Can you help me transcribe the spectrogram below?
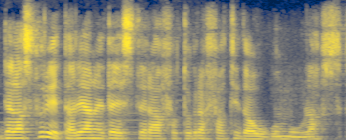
della storia italiana ed estera fotografati da Ugo Mulas.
